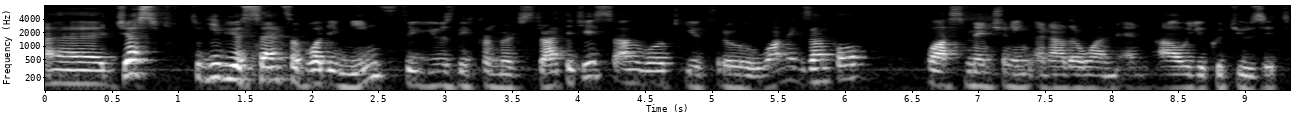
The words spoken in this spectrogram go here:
uh, just to give you a sense of what it means to use different merge strategies, I'll walk you through one example, plus mentioning another one and how you could use it.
